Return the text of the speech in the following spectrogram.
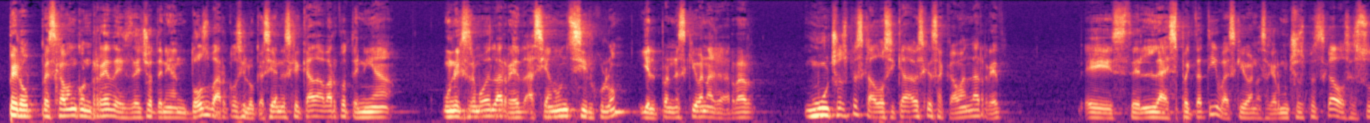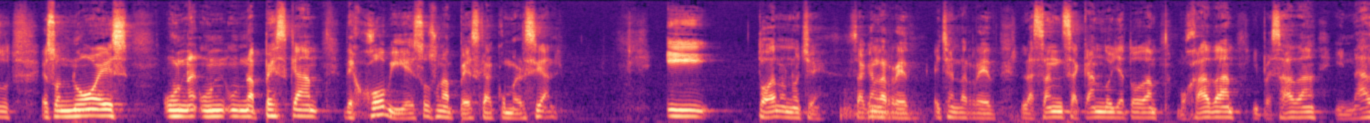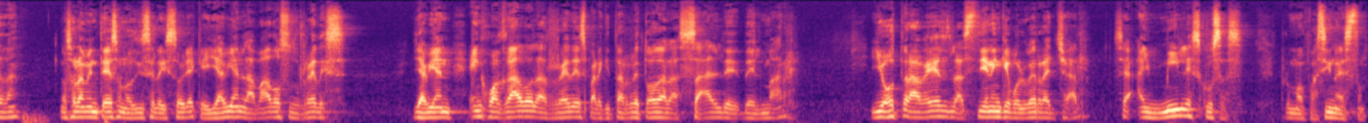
Pero pescaban con redes, de hecho tenían dos barcos y lo que hacían es que cada barco tenía un extremo de la red, hacían un círculo y el plan es que iban a agarrar muchos pescados y cada vez que sacaban la red, este, la expectativa es que iban a sacar muchos pescados. Eso, eso no es una, una pesca de hobby, eso es una pesca comercial. Y toda la noche, sacan la red, echan la red, la están sacando ya toda mojada y pesada y nada. No solamente eso nos dice la historia, que ya habían lavado sus redes, ya habían enjuagado las redes para quitarle toda la sal del mar y otra vez las tienen que volver a echar. O sea, hay mil excusas, pero me fascina esto.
